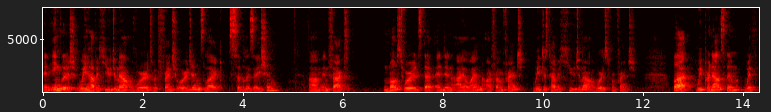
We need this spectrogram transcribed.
In English, we have a huge amount of words with French origins like civilization. Um, in fact, most words that end in ION are from French. We just have a huge amount of words from French. But we pronounce them with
